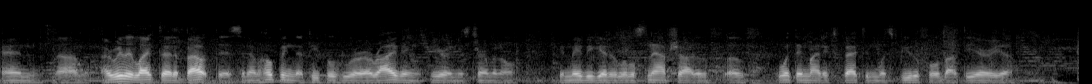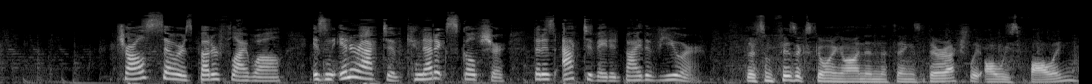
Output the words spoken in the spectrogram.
and um, I really like that about this and I'm hoping that people who are arriving here in this terminal can maybe get a little snapshot of, of what they might expect and what's beautiful about the area. Charles Sowers' Butterfly Wall is an interactive kinetic sculpture that is activated by the viewer. There's some physics going on in the things. They're actually always falling.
